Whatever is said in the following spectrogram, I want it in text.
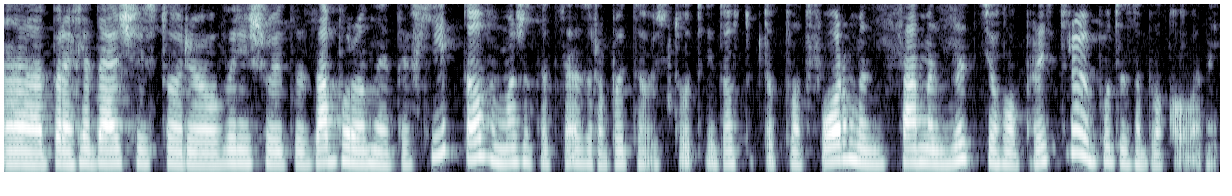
е, переглядаючи історію, вирішуєте заборонити вхід, то ви можете це зробити ось тут. І доступ до платформи саме з цього пристрою буде заблокований.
